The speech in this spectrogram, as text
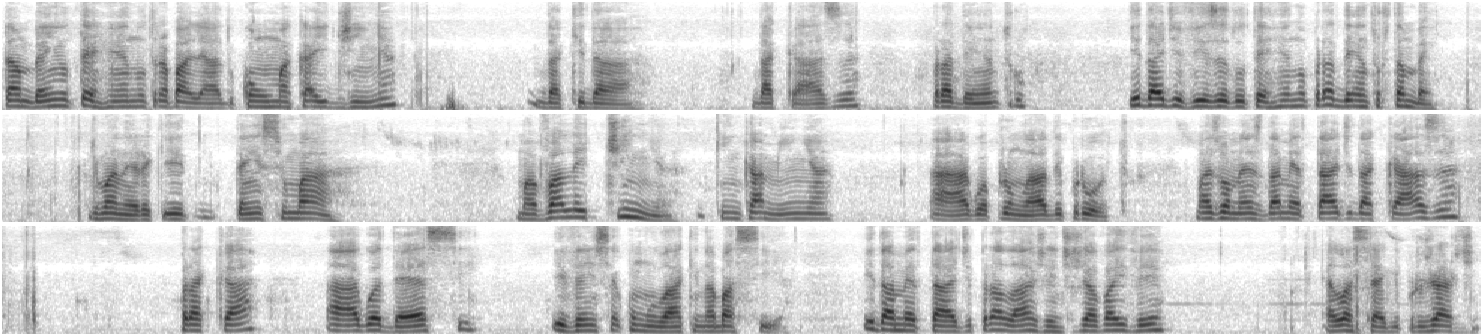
também o terreno trabalhado com uma caidinha daqui da, da casa para dentro e da divisa do terreno para dentro também. De maneira que tem-se uma, uma valetinha que encaminha a água para um lado e para o outro. Mais ou menos da metade da casa para cá, a água desce e vem se acumular aqui na bacia. E da metade para lá, a gente já vai ver, ela segue para o jardim.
